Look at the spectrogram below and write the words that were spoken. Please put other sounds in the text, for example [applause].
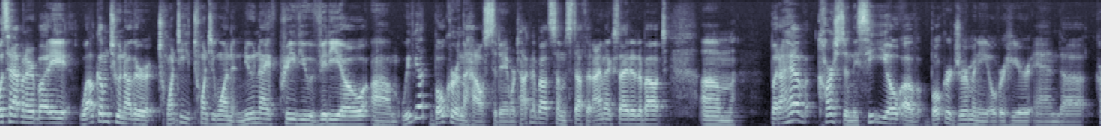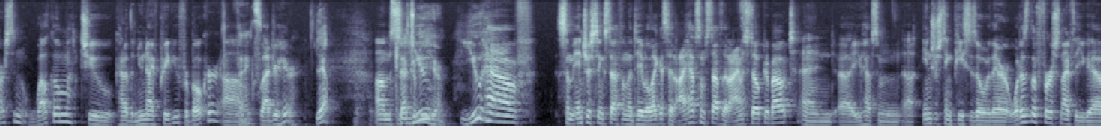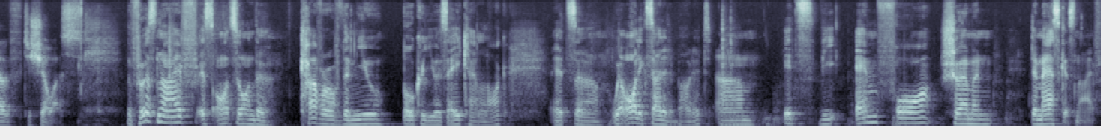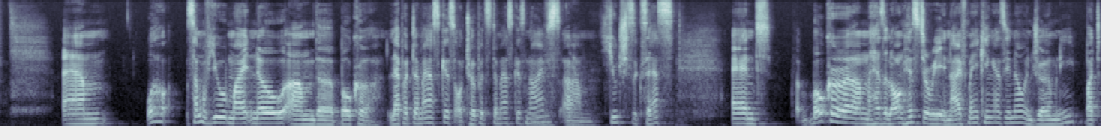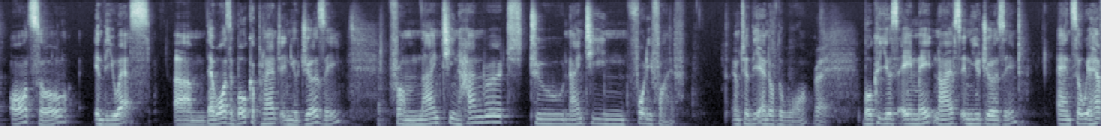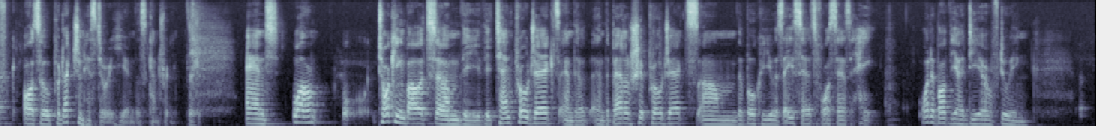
What's happening, everybody? Welcome to another 2021 new knife preview video. Um, we've got Boker in the house today, and we're talking about some stuff that I'm excited about. Um, but I have Karsten, the CEO of Boker Germany, over here. And uh, Karsten, welcome to kind of the new knife preview for Boker. Um, Thanks. Glad you're here. Yeah. Um, so Glad to you, be here. You have some interesting stuff on the table. Like I said, I have some stuff that I'm stoked about, and uh, you have some uh, interesting pieces over there. What is the first knife that you have to show us? The first knife is also on the cover of the new Boker USA catalog. It's uh, we're all excited about it. Um, it's the M4 Sherman Damascus knife. Um, well, some of you might know um, the Boker Leopard Damascus or Tirpitz Damascus knives. Um, huge success. And Boker um, has a long history in knife making, as you know, in Germany, but also in the US. Um, there was a Boker plant in New Jersey from 1900 to 1945 until the end of the war. Right. Boker USA made knives in New Jersey. And so we have also a production history here in this country. And well, talking about um, the the tank projects and the and the battleship projects, um, the Boker USA sales force says, "Hey, what about the idea of doing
